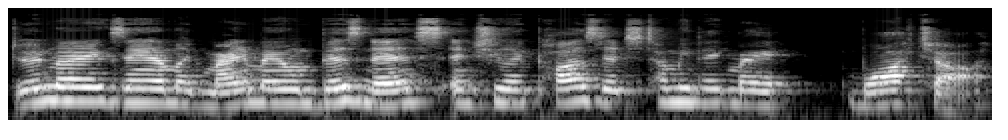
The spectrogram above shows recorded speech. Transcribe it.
doing my exam, like minding my own business. And she like paused it to tell me to take my watch off.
